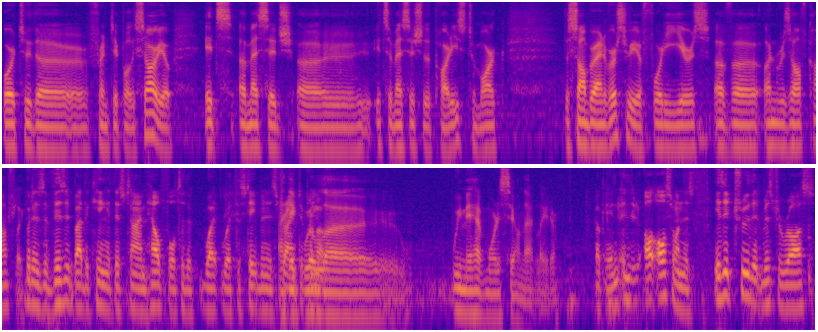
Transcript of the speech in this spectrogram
or to the Frente Polisario. It's a message, uh, it's a message to the parties to mark the somber anniversary of 40 years of uh, unresolved conflict. But is a visit by the king at this time helpful to the, what, what the statement is I trying think to we'll, promote? uh, we may have more to say on that later. Okay, and, and also on this, is it true that Mr. Ross,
